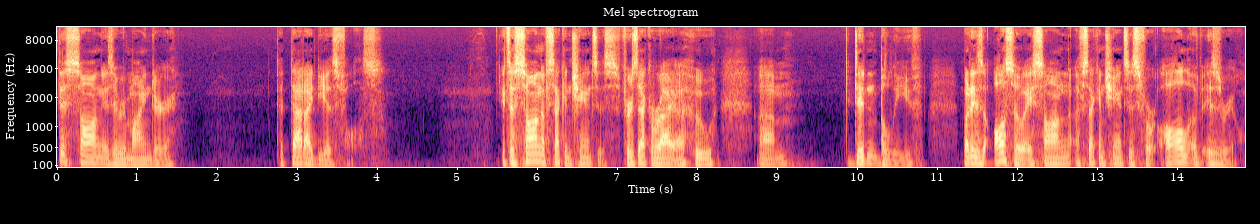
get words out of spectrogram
This song is a reminder that that idea is false. It's a song of second chances for Zechariah, who um, didn't believe, but is also a song of second chances for all of Israel.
